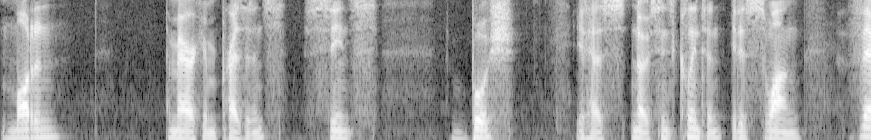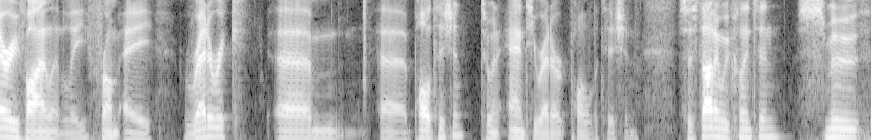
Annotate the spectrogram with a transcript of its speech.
modern American presidents since Bush, it has no since Clinton, it has swung very violently from a rhetoric um, uh, politician to an anti-rhetoric politician. So starting with Clinton, smooth,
